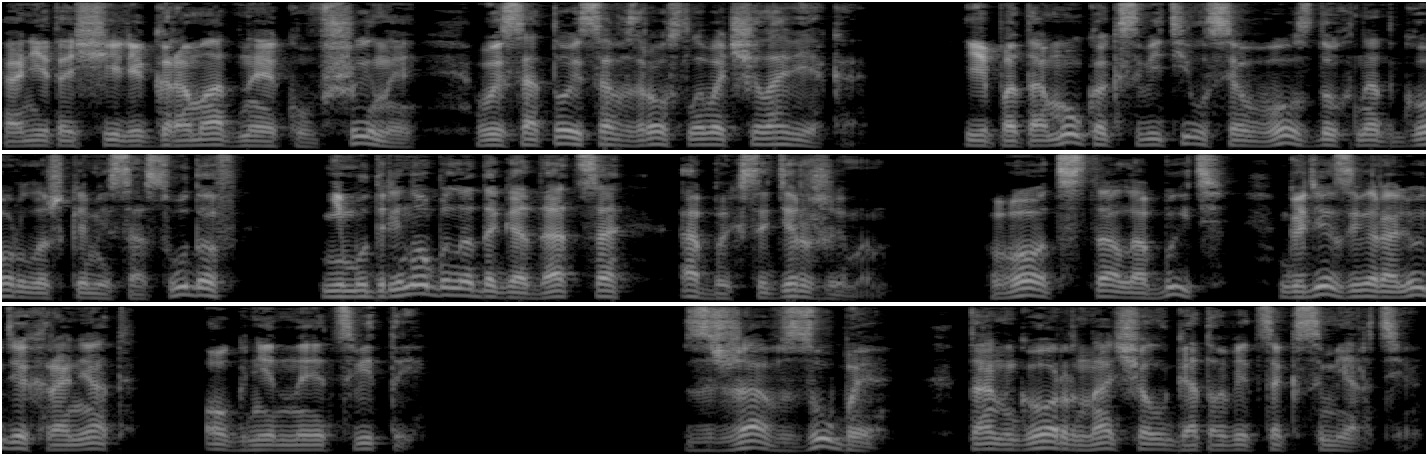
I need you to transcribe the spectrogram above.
Они тащили громадные кувшины высотой со взрослого человека, и потому, как светился воздух над горлышками сосудов, немудрено было догадаться об их содержимом. Вот стало быть, где зверолюди хранят огненные цветы. Сжав зубы, Тангор начал готовиться к смерти.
